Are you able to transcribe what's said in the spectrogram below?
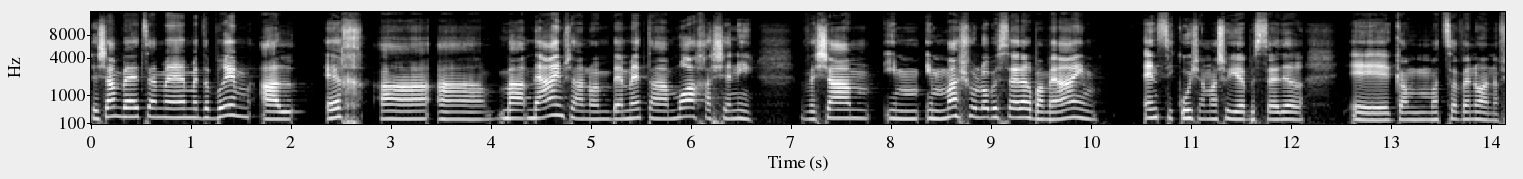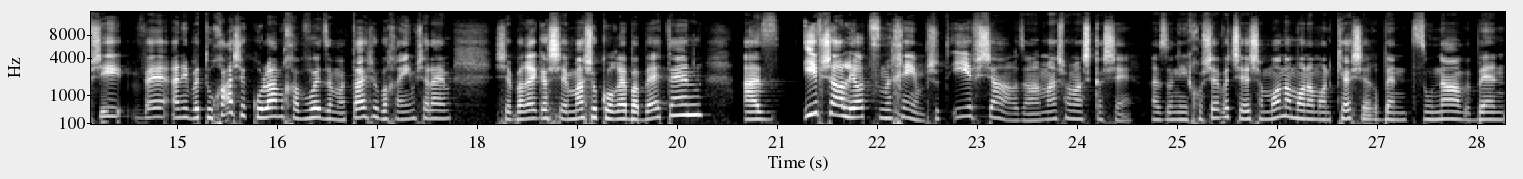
ששם בעצם אה, מדברים על איך המעיים שלנו הם באמת המוח השני, ושם אם, אם משהו לא בסדר במעיים, אין סיכוי שמשהו יהיה בסדר אה, גם מצבנו הנפשי, ואני בטוחה שכולם חוו את זה מתישהו בחיים שלהם, שברגע שמשהו קורה בבטן, אז אי אפשר להיות שמחים, פשוט אי אפשר, זה ממש ממש קשה. אז אני חושבת שיש המון המון המון קשר בין תזונה ובין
